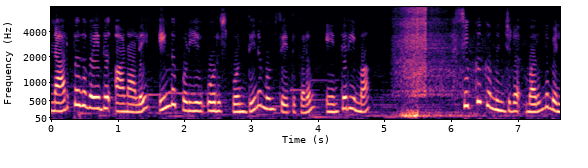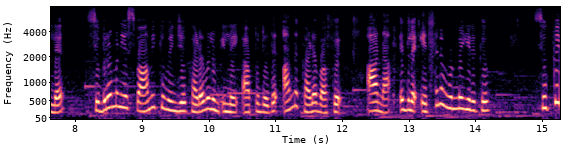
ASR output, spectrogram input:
நாற்பது வயது ஆனாலே இந்த பொடியை ஒரு ஸ்பூன் தினமும் சேர்த்துக்கணும். ஏன் தெரியுமா? சுக்குக்கு மிஞ்சின மருந்தும் இல்லை. சுப்பிரமணிய சுவாமிக்கு மிஞ்சிய கடவுளும் இல்லை அப்படின்றது அந்த கடவாக்கு ஆனா இதுல எத்தனை உண்மை இருக்கு? சுக்கு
